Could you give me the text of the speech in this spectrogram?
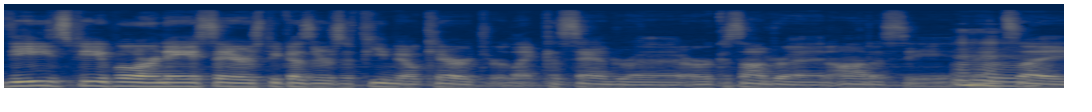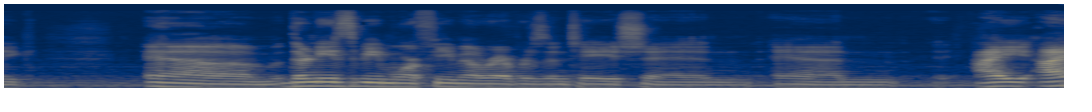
these people are naysayers because there's a female character like Cassandra or Cassandra in Odyssey, and it's Mhm. like um, there needs to be more female representation, and I I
